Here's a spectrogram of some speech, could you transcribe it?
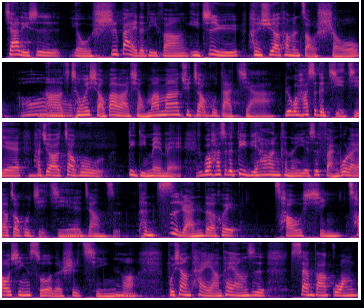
家里是有失败的地方，以至于很需要他们早熟哦，啊，成为小爸爸、小妈妈去照顾大家。如果他是个姐姐，她就要照顾。弟弟妹妹，如果他是个弟弟，他很可能也是反过来要照顾姐姐，这样子。很自然的会操心，操心所有的事情哈，嗯、不像太阳，太阳是散发光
